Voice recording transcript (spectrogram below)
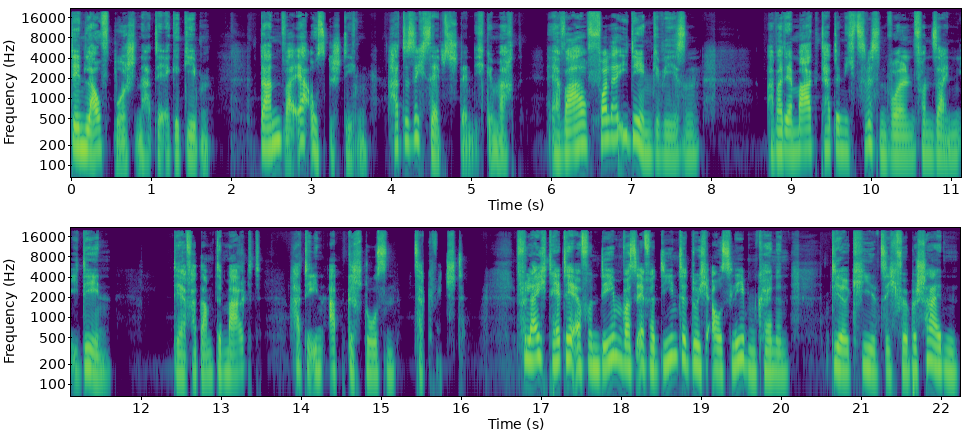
Den Laufburschen hatte er gegeben. Dann war er ausgestiegen, hatte sich selbstständig gemacht. Er war voller Ideen gewesen. Aber der Markt hatte nichts wissen wollen von seinen Ideen. Der verdammte Markt hatte ihn abgestoßen, zerquetscht. Vielleicht hätte er von dem, was er verdiente, durchaus leben können. Dirk hielt sich für bescheiden.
